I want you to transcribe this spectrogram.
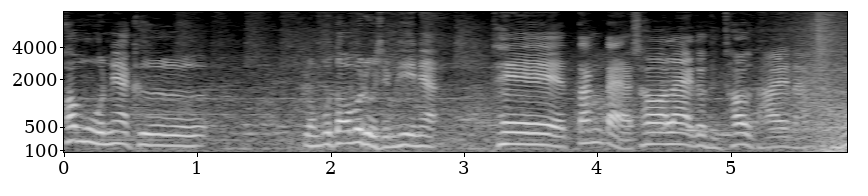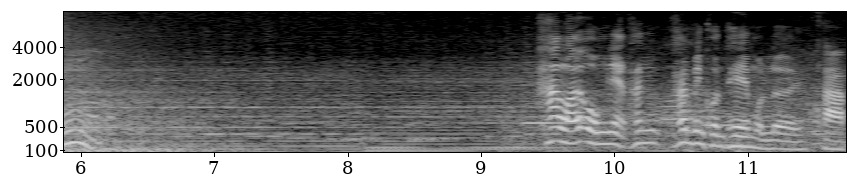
ข้อมูลเนี่ยคือหลวงปู่โตประดูชิมพีเนี่ยเทตั้งแต่ช่อแรกจนถึงช่อสุดท้ายนะ อืม500 องค์เนี่ยท่านท่านเป็นคนเทหมดเลย ครับ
